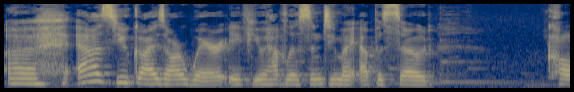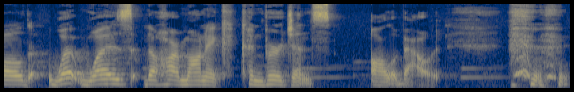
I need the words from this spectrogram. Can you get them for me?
Uh, as you guys are aware, if you have listened to my episode called What Was the Harmonic Convergence All About?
